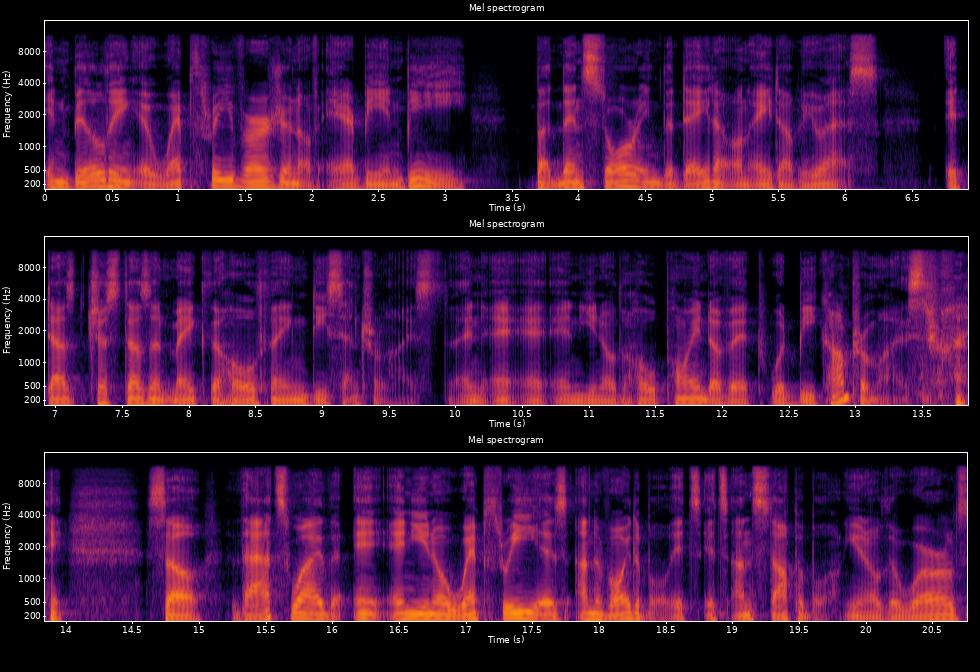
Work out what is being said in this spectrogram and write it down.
in building a Web3 version of Airbnb, but then storing the data on AWS. It does just doesn't make the whole thing decentralized. And, and, and you know, the whole point of it would be compromised, right? So that's why the and, and, you know Web three is unavoidable. It's it's unstoppable. You know the world's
